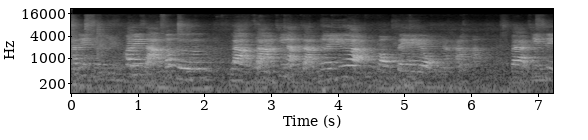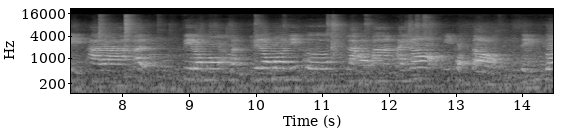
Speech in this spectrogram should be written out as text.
อันที่ข้อที่สามก็คือหลั่งสารที่หลั่งจากเนื้อเยื่อของเซลล์นะคะ แบบที่สี่พาราเอ่อ ฟีโรโมนฟีโรโมนนี่คือหลั่งออกมาภายนอกมีผลต่อสิ่งตัว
